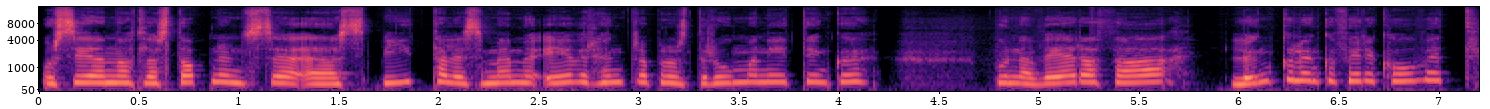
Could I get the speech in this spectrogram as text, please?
Og síðan náttúrulega stopnun eða spítali sem er með yfir 100% rúmanýtingu búin að vera það lungu-lungu fyrir COVID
